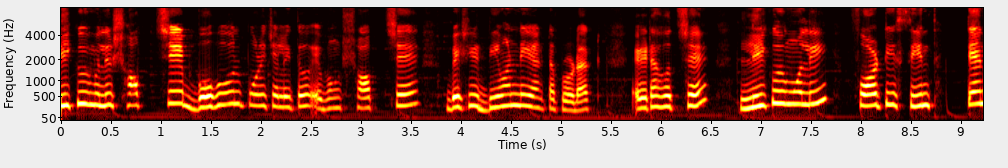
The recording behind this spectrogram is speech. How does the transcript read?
লিকুইমিলির সবচেয়ে বহুল পরিচালিত এবং সবচেয়ে বেশি ডিমান্ডিং একটা প্রোডাক্ট এটা হচ্ছে Liqui Moly forty synth ten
